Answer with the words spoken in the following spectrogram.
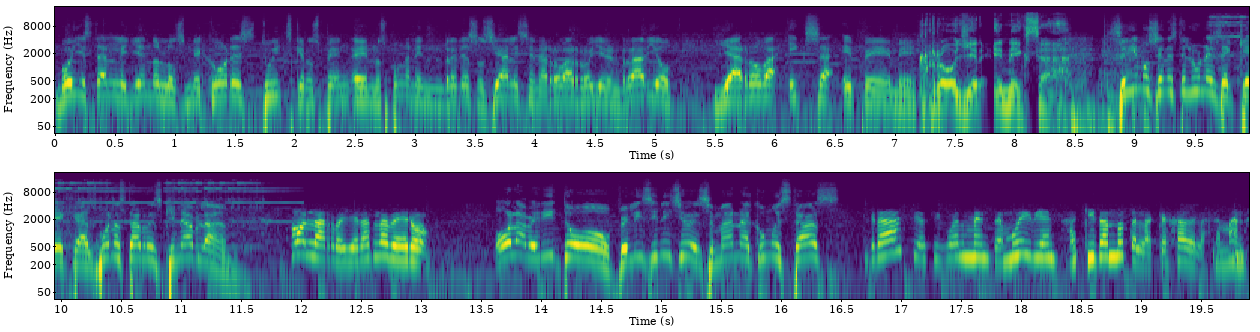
Voy a estar leyendo los mejores tweets que nos, eh, nos pongan en redes sociales en arroba Roger en radio y arroba FM. Roger en Exa. Seguimos en este lunes de quejas. Buenas tardes, ¿quién habla? Hola, Roger, habla Vero. Hola, Verito. Feliz inicio de semana. ¿Cómo estás? Gracias, igualmente. Muy bien. Aquí dándote la queja de la semana.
